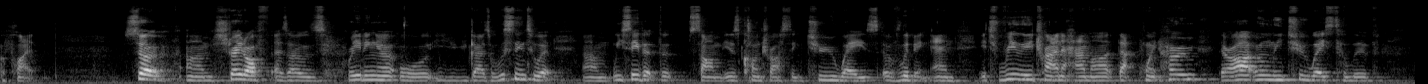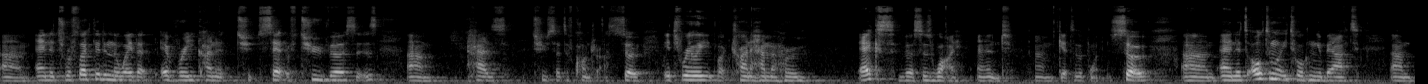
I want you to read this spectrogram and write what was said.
apply it. So, um, straight off, as I was reading it, or you guys were listening to it, um, we see that the psalm is contrasting two ways of living, and it's really trying to hammer that point home. There are only two ways to live, um, and it's reflected in the way that every kind of set of two verses um, has two sets of contrasts. So, it's really like trying to hammer home X versus Y and um, get to the point. So, um, and it's ultimately talking about um,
